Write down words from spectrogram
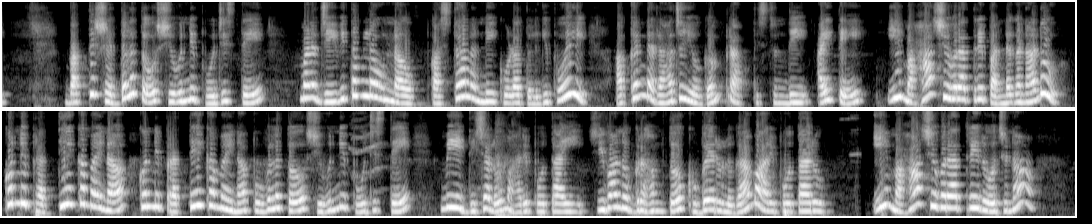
భక్తి శ్రద్ధలతో శివుణ్ణి పూజిస్తే మన జీవితంలో ఉన్న కష్టాలన్నీ కూడా తొలగిపోయి అఖండ రాజయోగం ప్రాప్తిస్తుంది. అయితే ఈ మహాశివరాత్రి పండగ నాడు కొన్ని ప్రత్యేకమైన కొన్ని ప్రత్యేకమైన పువ్వులతో శివుణ్ణి పూజిస్తే మీ దిశలు మారిపోతాయి. శివానుగ్రహంతో కుబేరులుగా మారిపోతారు. ఈ మహాశివరాత్రి రోజున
